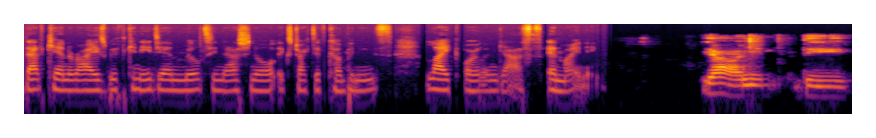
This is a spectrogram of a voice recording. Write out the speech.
that can arise with Canadian multinational extractive companies like oil and gas and mining? Yeah, I mean, the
